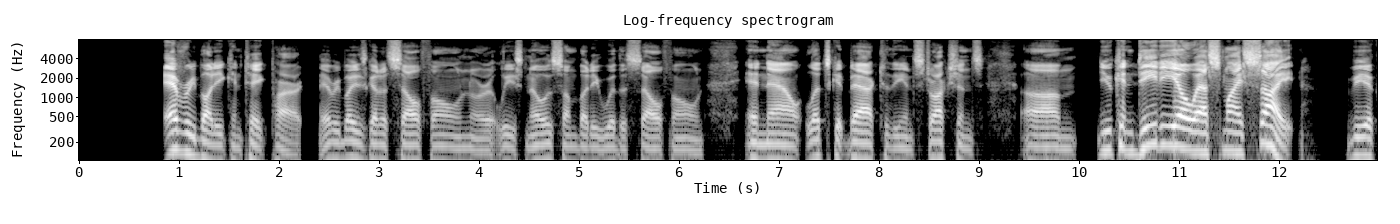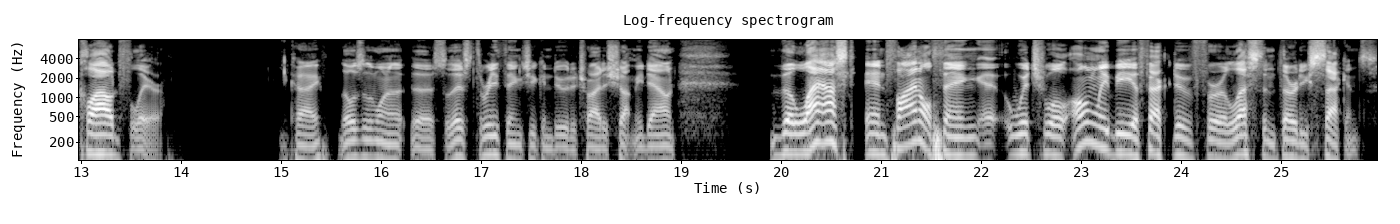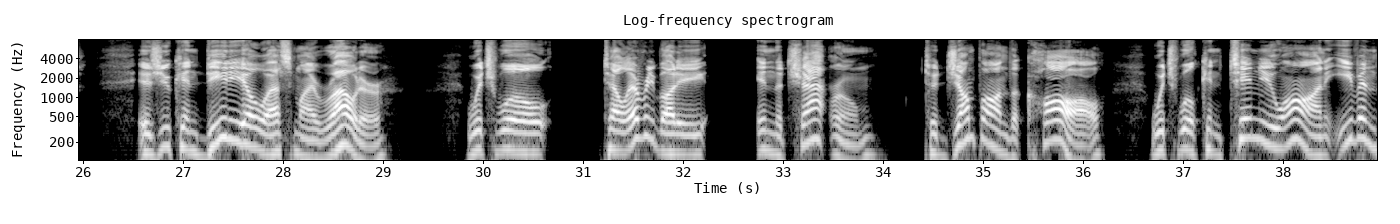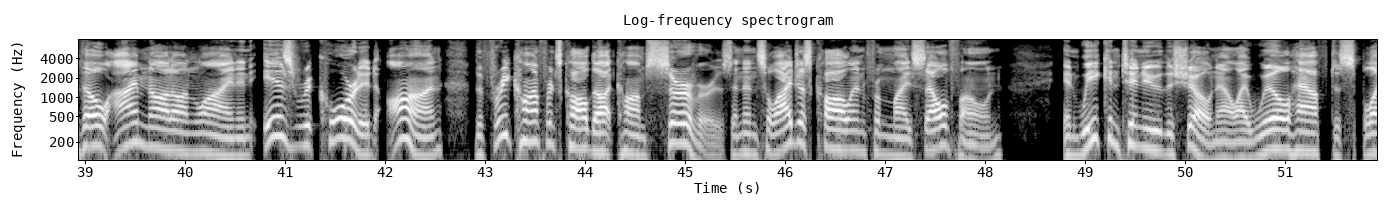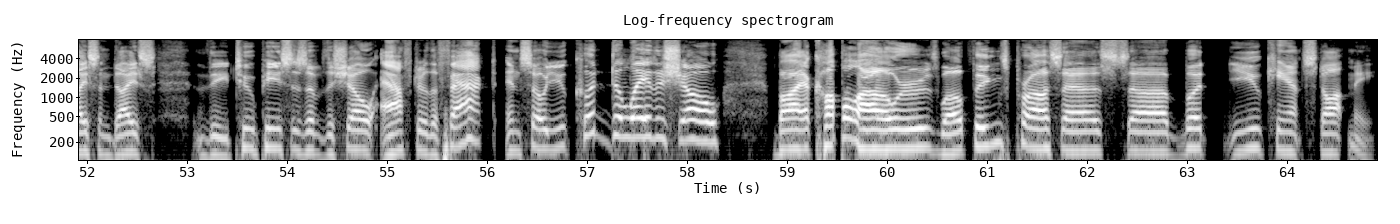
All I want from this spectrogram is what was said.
everybody can take part. Everybody's got a cell phone or at least knows somebody with a cell phone. And now let's get back to the instructions. Um, you can DDoS my site via Cloudflare. Okay, those are the one. Uh, so there's three things you can do to try to shut me down. The last and final thing, uh, which will only be effective for less than 30 seconds, is you can DDoS my router, which will tell everybody in the chat room to jump on the call which will continue on even though I'm not online and is recorded on the freeconferencecall.com servers. And then so I just call in from my cell phone and we continue the show. Now, I will have to splice and dice the two pieces of the show after the fact, and so you could delay the show by a couple hours while things process, uh, but you can't stop me.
